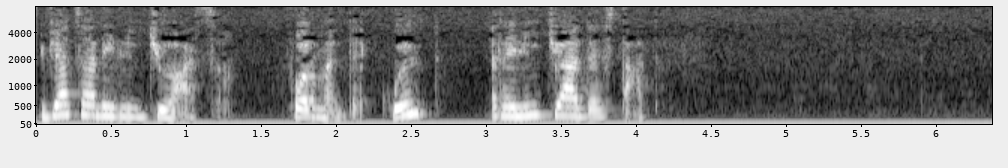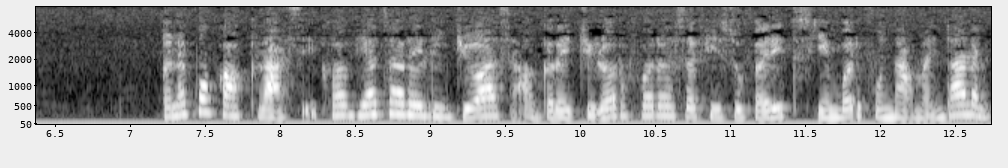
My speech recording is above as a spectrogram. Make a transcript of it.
Viața religioasă Forme de cult Religia de stat În epoca clasică, viața religioasă a grecilor, fără să fi suferit schimbări fundamentale,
